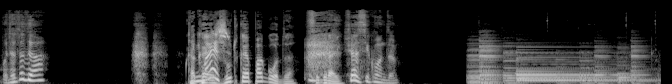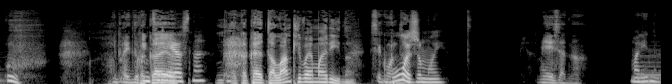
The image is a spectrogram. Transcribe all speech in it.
Вот это да. Какая Понимаешь? жуткая погода. Сыграй. Сейчас, секунду. Уф. Не пойду. Какая- Интересно. Какая талантливая Марина. Секунду. Боже мой. У меня есть одна. Марина.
